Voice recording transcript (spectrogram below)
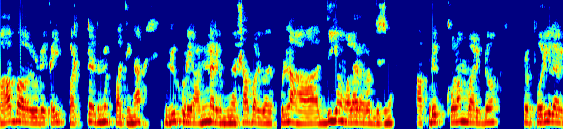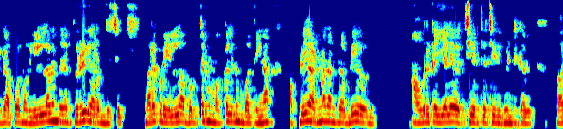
பாபா அவருடைய கை பட்டதுமே பார்த்தீங்கன்னா இருக்கக்கூடிய அண்ணன் இருக்கு சாப்பாடு ஃபுல்லாக அதிகம் வளர ஆரம்பிச்சிச்சுங்க அப்படியே குழம்பா இருக்கட்டும் அப்புறம் பொரியலாக இருக்கட்டும் அப்பளம் எல்லாமே பெருக ஆரம்பிச்சிச்சு. வரக்கூடிய எல்லா பக்தர்கள் மக்களுக்கும் பார்த்தீங்கன்னா அப்படியே அன்னதானத்தை அப்படியே அவர் கையாலே வச்சு எடுத்து வச்சு இது பண்ணிட்டு இருக்காரு வர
